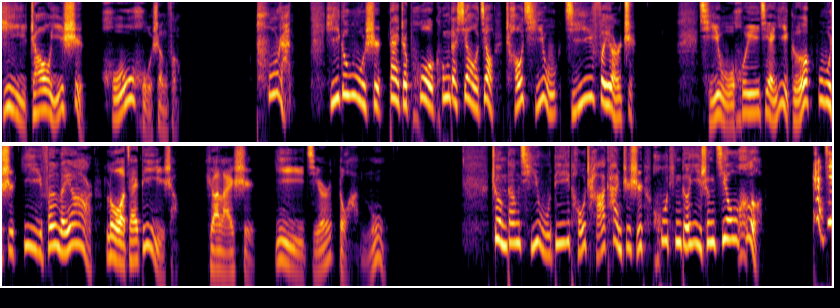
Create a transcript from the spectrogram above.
一招一式虎虎生风。突然，一个武士带着破空的啸叫朝齐武疾飞而至。齐武挥剑一格，武士一分为二，落在地上。原来是一截短木。正当齐武低头查看之时，忽听得一声娇喝：“看剑！”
